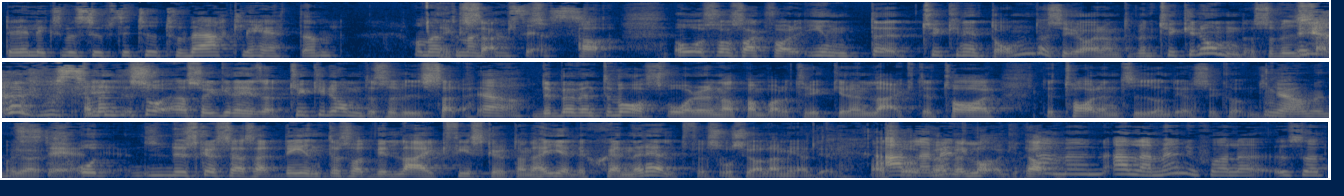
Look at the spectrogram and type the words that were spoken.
Det är liksom ett substitut för verkligheten. Om inte man kan ses. Ja. Och som sagt var, inte, tycker ni inte om det så gör det inte. Men tycker ni om det så visa Ja, det. Ja, men så, alltså, grejen är, tycker ni om det så visa det. Ja. Det behöver inte vara svårare än att man bara trycker en like. Det tar, det tar en tiondel sekund. Ja, men att det- Och nu ska jag säga så här, det är inte så att vi like-fiskar utan det här gäller generellt för sociala medier. Alltså alla, människor, Ja. men alla människor, alla, så att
